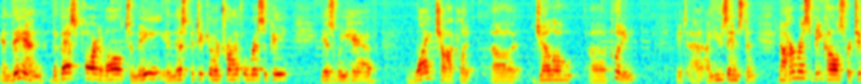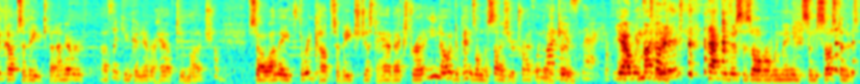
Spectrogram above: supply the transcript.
and then the best part of all to me in this particular trifle recipe is we have white chocolate uh, jello uh, pudding It, I, I use instant. Now her recipe calls for two cups of each, but I never, I think you can never have too much. So I made three cups of each just to have extra. You know, it depends on the size of your trifle We bowl might too. need a snack before Yeah, we we might started. need, after this is over, we may need some sustenance.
